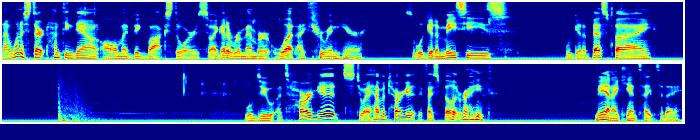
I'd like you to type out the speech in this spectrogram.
And I want to start hunting down all my big box stores. So I got to remember what I threw in here. So we'll get a Macy's. We'll get a Best Buy. We'll do a Target. Do I have a Target if I spell it right? Man, I can't type today.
